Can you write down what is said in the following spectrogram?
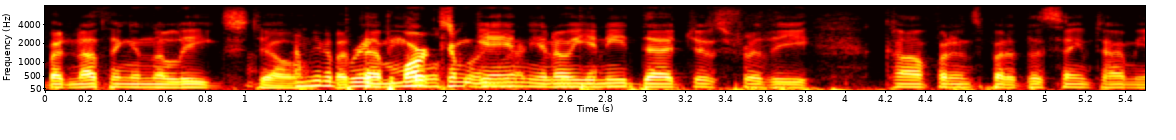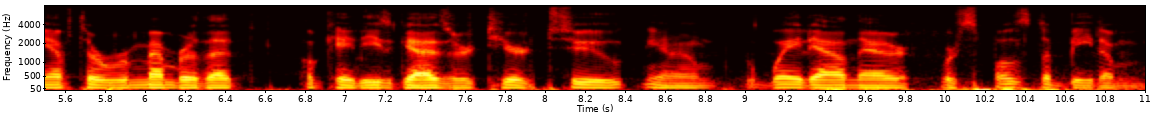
but nothing in the league still. I'm gonna but break that the goal Morecambe game, you know, you need that just for the confidence. But at the same time, you have to remember that okay, these guys are tier two. You know, way down there. We're supposed to beat them.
